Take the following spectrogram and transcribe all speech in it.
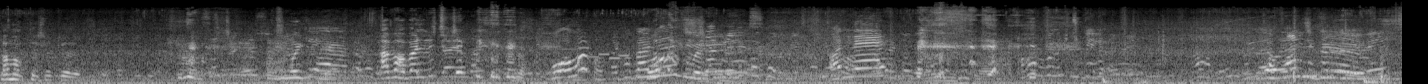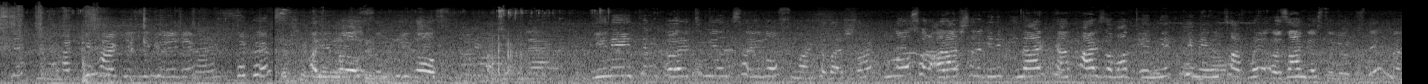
Tamam teşekkür ederim. Abi haberleri çıkacak mı? Bu olur mu? Haberleri çıkacak mı? Anne. tamam müdürüm. Takın. Hayırlı olsun. Hayırlı olsun. Yeni eğitim öğretim yılınız hayırlı olsun arkadaşlar. Bundan sonra araçlara binip inerken her zaman emniyet kemerini takmaya özen gösteriyoruz değil mi?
